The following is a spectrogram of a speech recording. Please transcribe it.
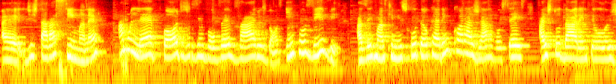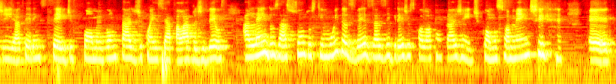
é, de estar acima, né? A mulher pode desenvolver vários dons, inclusive as irmãs que me escutam, eu quero encorajar vocês a estudarem teologia, a terem sede, fome, vontade de conhecer a palavra de Deus, além dos assuntos que muitas vezes as igrejas colocam para a gente, como somente é,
